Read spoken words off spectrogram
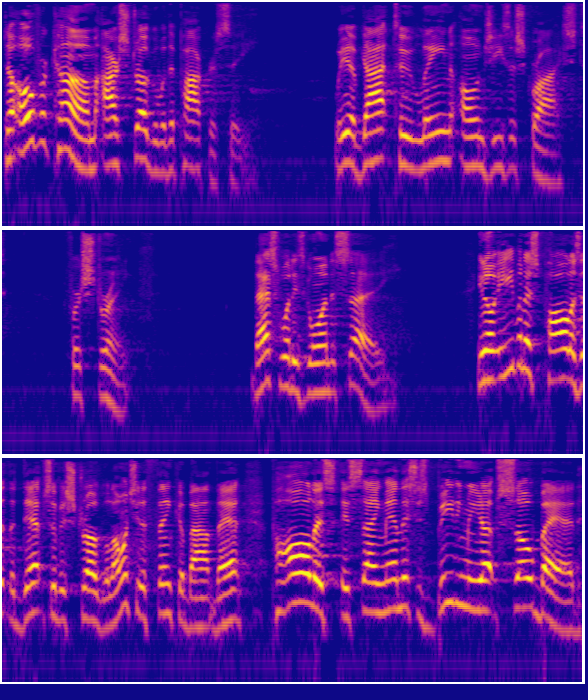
To overcome our struggle with hypocrisy, we have got to lean on Jesus Christ for strength. That's what he's going to say. You know, even as Paul is at the depths of his struggle, I want you to think about that. Paul is, is saying, man, this is beating me up so bad.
